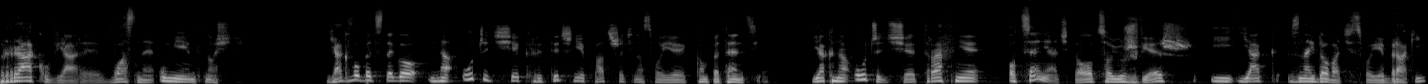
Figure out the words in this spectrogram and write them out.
braku wiary własne umiejętności. Jak wobec tego nauczyć się krytycznie patrzeć na swoje kompetencje? Jak nauczyć się trafnie oceniać to, co już wiesz i jak znajdować swoje braki?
